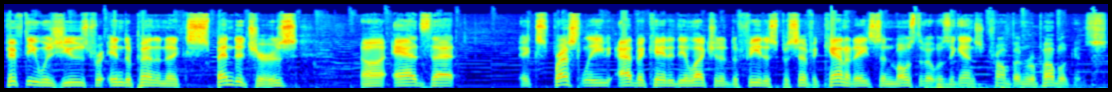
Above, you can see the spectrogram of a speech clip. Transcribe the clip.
50 was used for independent expenditures. Uh, that expressly advocated the election to defeat a specific candidates, and most of it was against Trump and Republicans.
